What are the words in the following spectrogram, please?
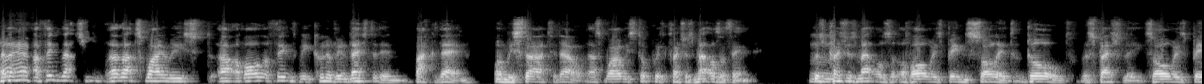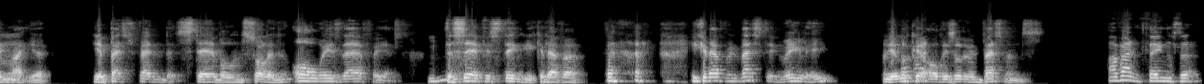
I I, have. I think that's that's why we, out of all the things we could have invested in back then when we started out, that's why we stuck with precious metals. I think because Mm. precious metals have always been solid, gold especially. It's always been Mm. like your your best friend that's stable and solid and always there for you. Mhm. The safest thing you could ever you could ever invest in, really. When you look at all these other investments, I've had things that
